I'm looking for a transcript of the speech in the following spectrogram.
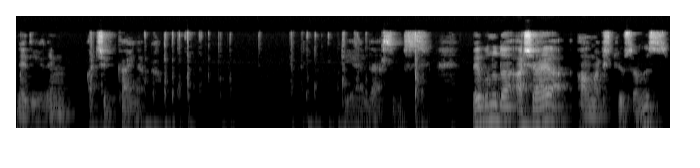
ne diyelim açık kaynak diye dersiniz. Ve bunu da aşağıya almak istiyorsanız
